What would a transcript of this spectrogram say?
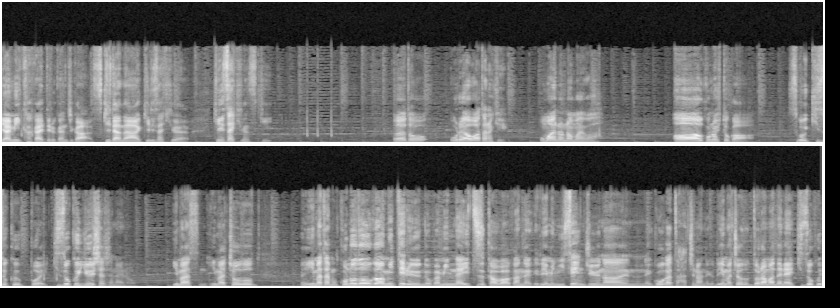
闇抱えてる感じが好きだな桐崎くん桐崎くん好き。えっと俺は綿貫。お前の名前は？ああこの人か。すごい貴族っぽい。貴族勇者じゃないの？今今ちょうど今多分この動画を見てるのがみんないつかわかんないけど今2017年のね5月8なんだけど今ちょうどドラマでね貴族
